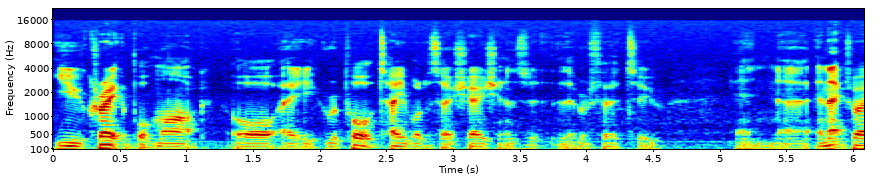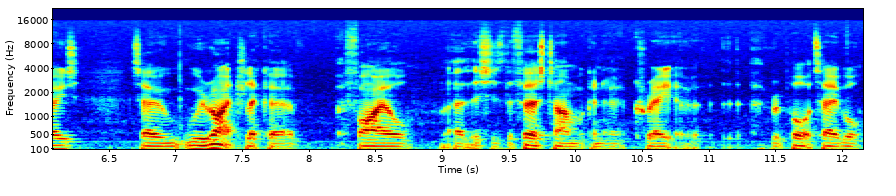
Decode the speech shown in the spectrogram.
you create a bookmark or a report table association as they're referred to in, uh, in X-Ways. So we right click a, a file, uh, this is the first time we're going to create a, a, report table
